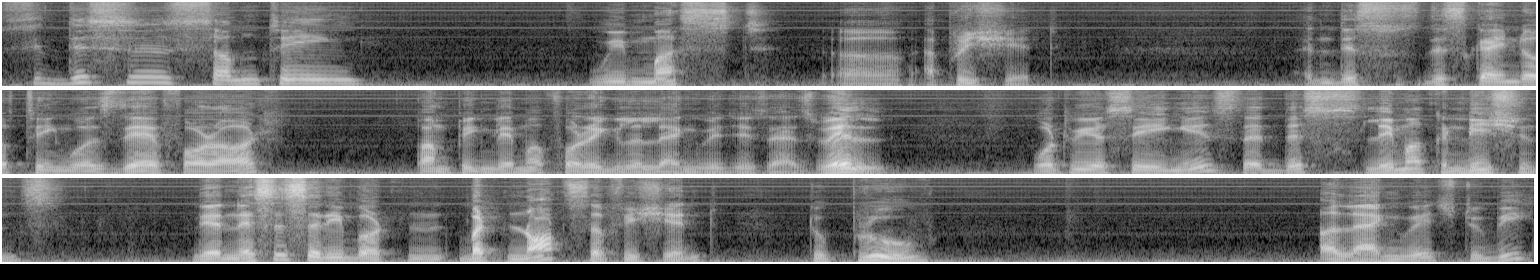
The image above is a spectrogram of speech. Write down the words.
See this is something we must uh, appreciate and this, this kind of thing was there for our pumping lemma for regular languages as well. What we are saying is that this lemma conditions they are necessary, but, but not sufficient to prove a language to be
